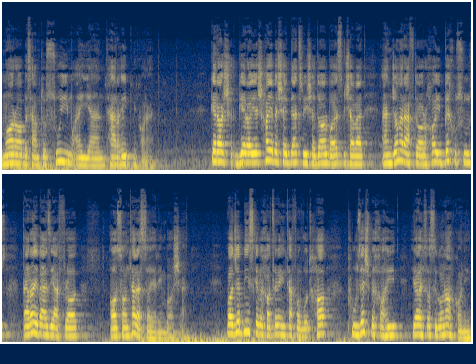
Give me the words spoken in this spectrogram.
ما را به سمت و سوی معین ترغیب می کند گرایش های به شدت ریشهدار باعث می شود انجام رفتارهایی بخصوص برای بعضی افراد آسانتر از سایرین باشد. واجب نیست که به خاطر این تفاوتها پوزش بخواهید یا احساس گناه کنید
